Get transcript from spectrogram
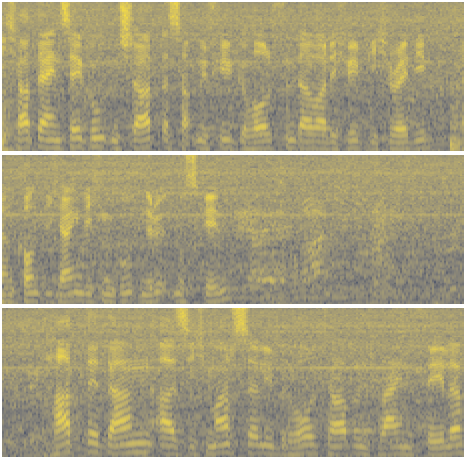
ich hatte einen sehr guten Start. Das hat mir viel geholfen. Da war ich wirklich ready. Dann konnte ich eigentlich einen guten Rhythmus gehen. Hatte dann, als ich Marcel überholt habe, einen kleinen Fehler.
